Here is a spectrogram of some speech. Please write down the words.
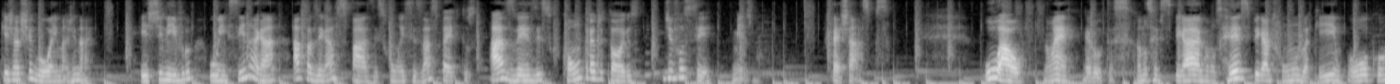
que já chegou a imaginar. Este livro o ensinará a fazer as pazes com esses aspectos, às vezes contraditórios, de você mesmo. Fecha aspas. Uau, não é, garotas? Vamos respirar, vamos respirar fundo aqui um pouco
